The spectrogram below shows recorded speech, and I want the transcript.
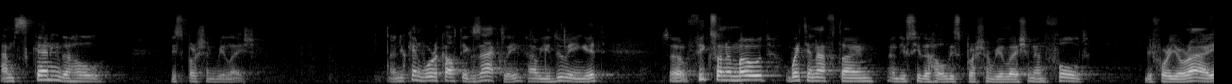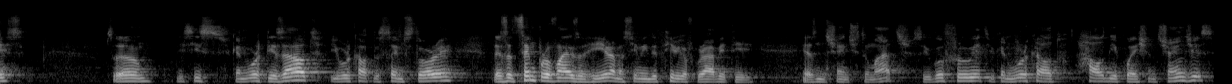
I'm scanning the whole dispersion relation. And you can work out exactly how you're doing it. So fix on a mode, wait enough time, and you see the whole dispersion relation unfold before your eyes. So this is, you can work this out. You work out the same story. There's the same proviso here. I'm assuming the theory of gravity hasn't changed too much. So you go through it. You can work out how the equation changes.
